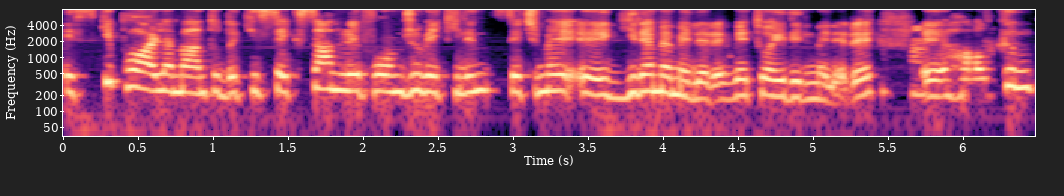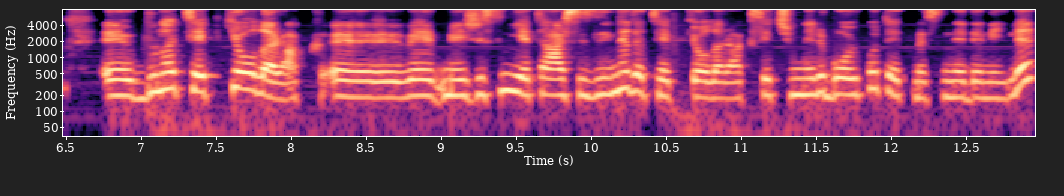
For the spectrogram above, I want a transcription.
eski parlamentodaki 80 reformcu vekilin seçime e, girememeleri, veto edilmeleri, e, halkın e, buna tepki olarak e, ve meclisin yetersizliğine de tepki olarak seçimleri boykot etmesi nedeniyle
